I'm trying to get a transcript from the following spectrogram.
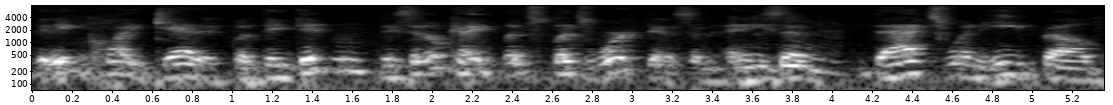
They didn't quite get it, but they didn't. They said, "Okay, let's let's work this." And, and he said that's when he felt,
